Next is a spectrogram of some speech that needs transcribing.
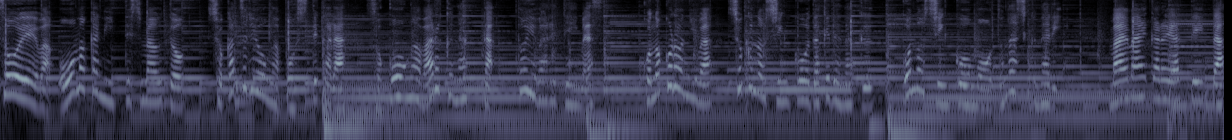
宋英は大まかに言ってしまうと諸葛亮が没してから素行が悪くなったと言われています。この頃には蜀の信仰だけでなく呉の信仰もおとなしくなり前々からやっていた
